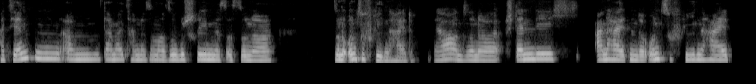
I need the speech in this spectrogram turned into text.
Patienten ähm, damals haben das immer so beschrieben, es ist so eine, so eine Unzufriedenheit, ja, und so eine ständig anhaltende Unzufriedenheit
